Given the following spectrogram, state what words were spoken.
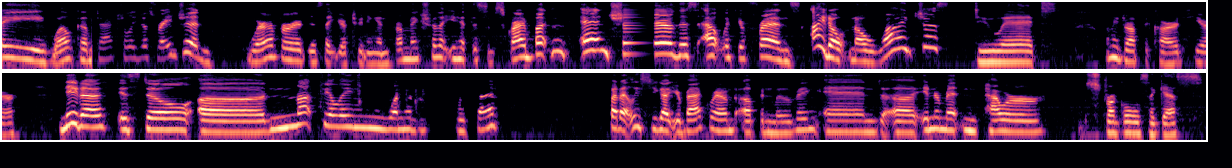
everybody. Welcome to Actually Just Raging. Wherever it is that you're tuning in from, make sure that you hit the subscribe button and share this out with your friends. I don't know why, just do it. Let me drop the card here. Nita is still uh, not feeling 100%, but at least you got your background up and moving and uh, intermittent power struggles, I guess.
